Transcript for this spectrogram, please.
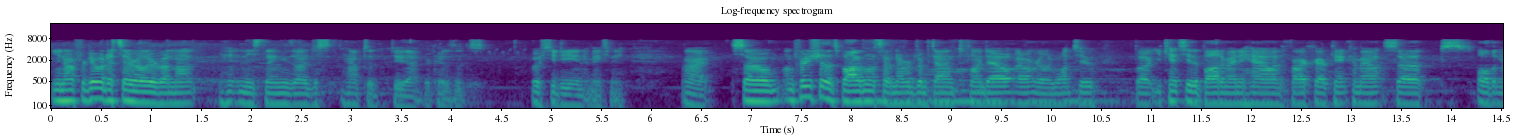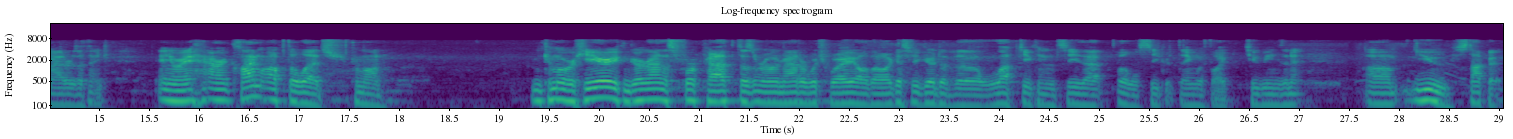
You know, forget what I said earlier about not hitting these things. I just have to do that because it's OCD and it makes me... Alright, so I'm pretty sure that's bottomless. I've never jumped down to find out. I don't really want to. but you can't see the bottom anyhow, and the fire crab can't come out, so that's all that matters, I think. Anyway, Aaron, climb up the ledge. Come on. You can come over here, you can go around this fork path, doesn't really matter which way, although I guess if you go to the left you can see that little secret thing with like two beans in it. Um, you, stop it.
